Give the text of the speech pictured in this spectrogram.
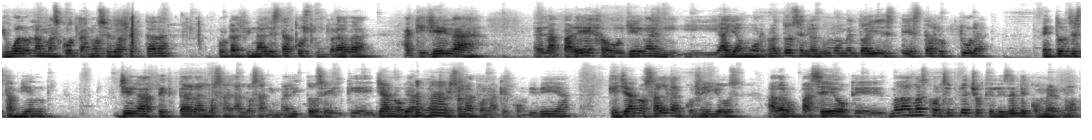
igual una mascota, ¿no? Se ve afectada porque al final está acostumbrada a que llega eh, la pareja o llegan y, y hay amor, ¿no? Entonces en algún momento hay es- esta ruptura, entonces también llega a afectar a los, a los animalitos el que ya no vean a la persona con la que convivían, que ya no salgan con ellos a dar un paseo, que nada más con el simple hecho que les den de comer, ¿no?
